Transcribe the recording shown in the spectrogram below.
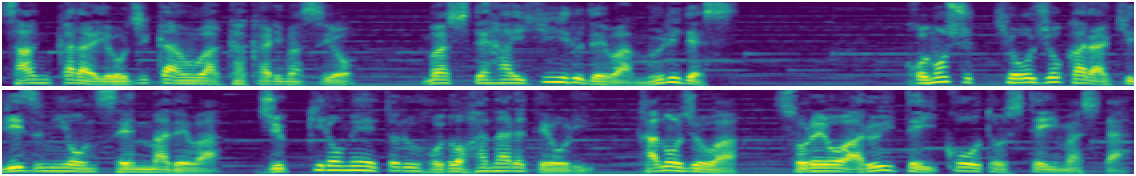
?3 から4時間はかかりますよ。ましてハイヒールでは無理です。この出張所から霧積温泉までは 10km ほど離れており、彼女はそれを歩いて行こうとしていました。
